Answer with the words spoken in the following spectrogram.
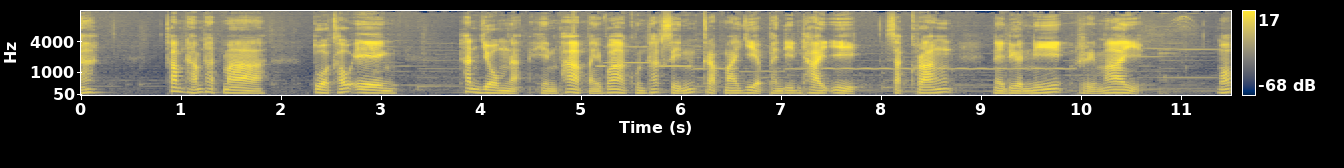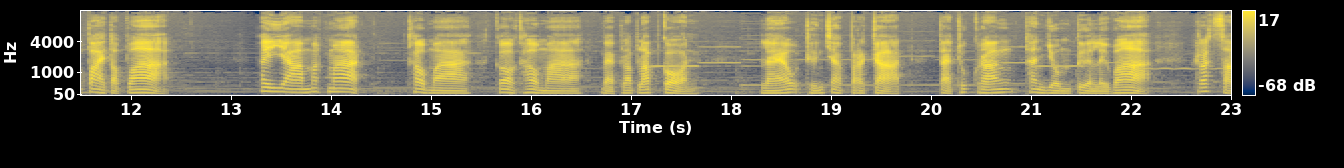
นะคำถามถัดมาตัวเขาเอง ท่านยมน่ะเห็นภาพไหมว่าคุณทักษิณกลับมาเหยียบแผ่นดินไทยอีก สักครั้งในเดือนนี้หรือไม่ หมอปลายตอบว่า พยายามมากๆ เข้ามาก็เข้ามาแบบลับๆก่อน แล้วถึงจะประกาศ แต่ทุกครั้งท่านยมเตือนเลยว่า รักษา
